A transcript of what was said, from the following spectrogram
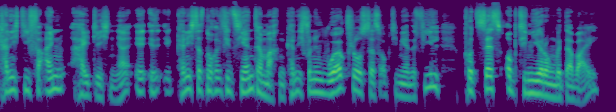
kann ich die vereinheitlichen? Ja? Äh, äh, kann ich das noch effizienter machen? Kann ich von den Workflows das optimieren? Viel Prozessoptimierung mit dabei.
